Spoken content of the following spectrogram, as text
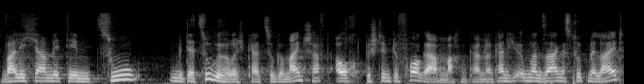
weil ich ja mit dem zu mit der Zugehörigkeit zur Gemeinschaft auch bestimmte Vorgaben machen kann. Dann kann ich irgendwann sagen, es tut mir leid,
